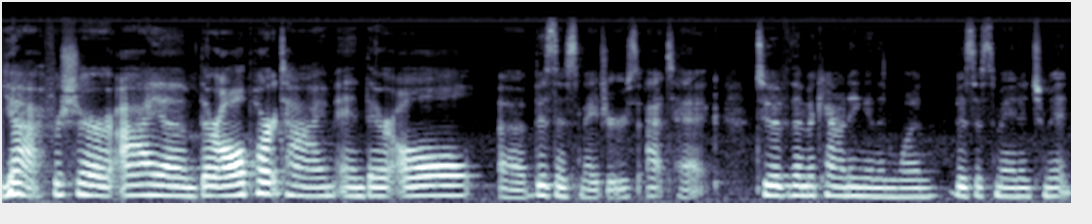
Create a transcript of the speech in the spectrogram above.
Yeah, for sure. I um, they're all part time and they're all uh, business majors at Tech. Two of them accounting and then one business management.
